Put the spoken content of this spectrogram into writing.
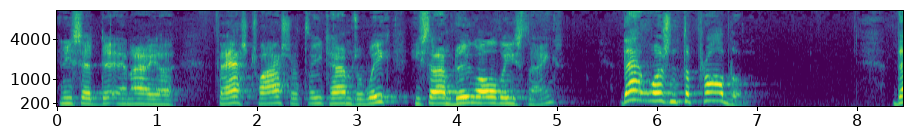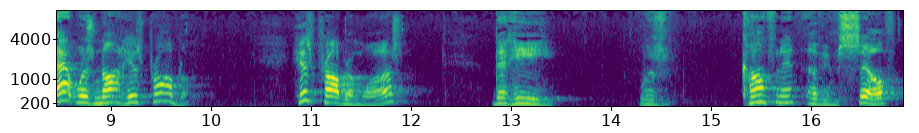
and he said, and I uh, fast twice or three times a week. He said, I'm doing all these things. That wasn't the problem. That was not his problem. His problem was that he was confident of himself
